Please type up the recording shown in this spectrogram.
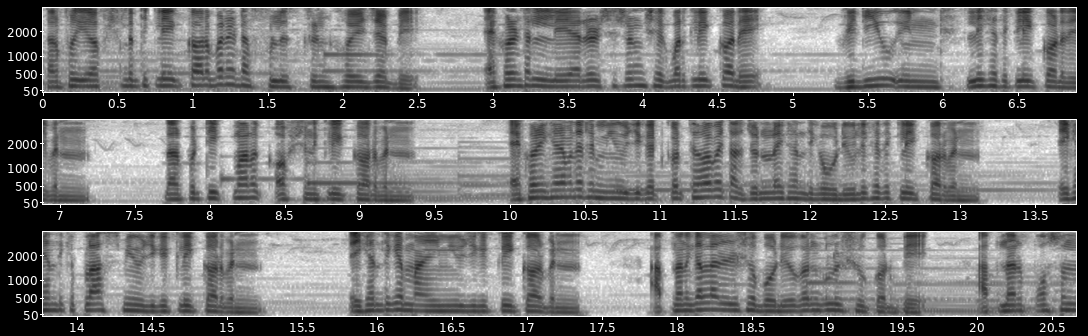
তারপর এই অপশনটাতে ক্লিক করবেন, এটা ফুল স্ক্রিন হয়ে যাবে। এখন এটা লেয়ারের শেষ অংশে একবার ক্লিক করে ভিডিও ইন্ড লিখাতে ক্লিক করে দেবেন। তারপর টিকমার্ক অপশনে ক্লিক করবেন। এখন এখানে আমাদের একটা মিউজিক অ্যাড করতে হবে, তার জন্য এখান থেকে অডিও লিখাতে ক্লিক করবেন। এখান থেকে প্লাস মিউজিকে ক্লিক করবেন। এখান থেকে মাই মিউজিকে ক্লিক করবেন। আপনার গ্যালারির সব অডিও গানগুলো শো করবে। আপনার পছন্দ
